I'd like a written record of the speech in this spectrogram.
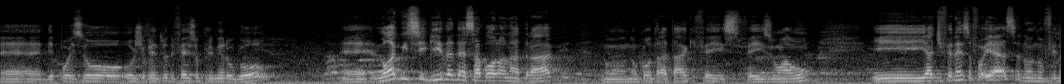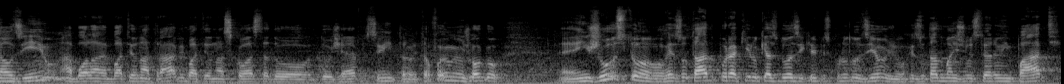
É, depois o, o, Juventude fez o primeiro gol. É, logo em seguida dessa bola na trave, no, no contra-ataque fez, fez um a um. E a diferença foi essa, no, no, finalzinho, a bola bateu na trave, bateu nas costas do, do Jefferson e entrou. Então foi um jogo é, injusto, o resultado por aquilo que as duas equipes produziam, o resultado mais justo era o um empate,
